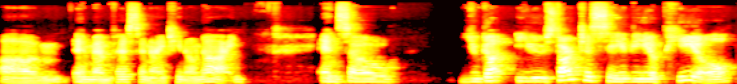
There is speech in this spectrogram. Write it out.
um, in Memphis in 1909. And so you got you start to see the appeal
